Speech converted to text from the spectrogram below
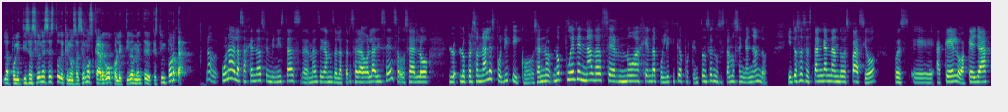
la politización es esto de que nos hacemos cargo colectivamente de que esto importa. No, una de las agendas feministas, además, digamos, de la tercera ola, dice eso, o sea, lo, lo, personal es político, o sea, no, no puede nada ser no agenda política porque entonces nos estamos engañando. Y entonces están ganando espacio, pues, eh, aquel o aquella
